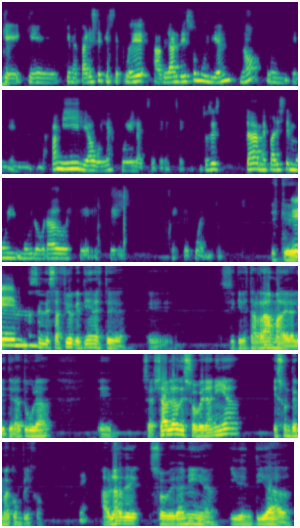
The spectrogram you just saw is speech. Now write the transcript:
Que, que, me parece que se puede hablar de eso muy bien, ¿no? En, la familia o en la escuela, etcétera. Entonces, me parece muy, muy logrado este, este, este cuento. Es que em, es el desafío que tiene este, eh, si quiere, esta rama de la literatura. Eh, o sea, ya hablar de soberanía es un tema complejo. Hablar de soberanía, identidad,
